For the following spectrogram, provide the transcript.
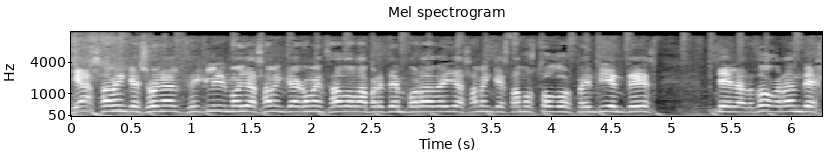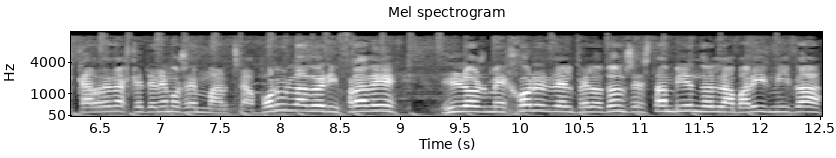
Ya saben que suena el ciclismo, ya saben que ha comenzado la pretemporada y ya saben que estamos todos pendientes de las dos grandes carreras que tenemos en marcha. Por un lado, Erifrade, los mejores del pelotón se están viendo en la París-Niza.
